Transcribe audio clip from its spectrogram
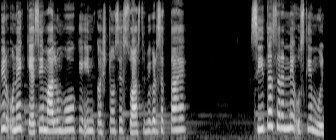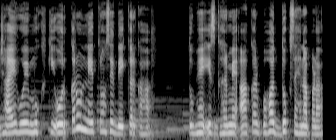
फिर उन्हें कैसे मालूम हो कि इन कष्टों से स्वास्थ्य बिगड़ सकता है? सीता सरन ने उसके मुरझाए हुए मुख की ओर करुण नेत्रों से देखकर कहा तुम्हें इस घर में आकर बहुत दुख सहना पड़ा।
